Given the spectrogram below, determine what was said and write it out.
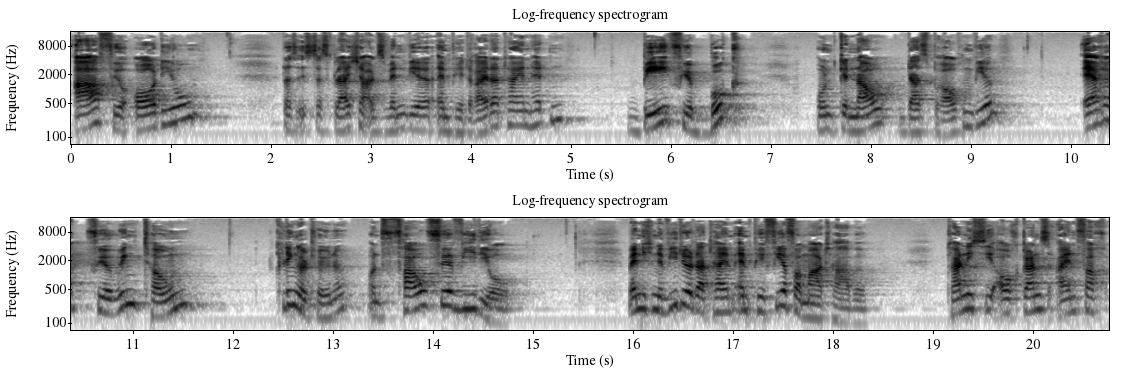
A für Audio, das ist das gleiche, als wenn wir MP3-Dateien hätten. B für Book, und genau das brauchen wir. R für Ringtone, Klingeltöne und V für Video. Wenn ich eine Videodatei im MP4-Format habe, kann ich sie auch ganz einfach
